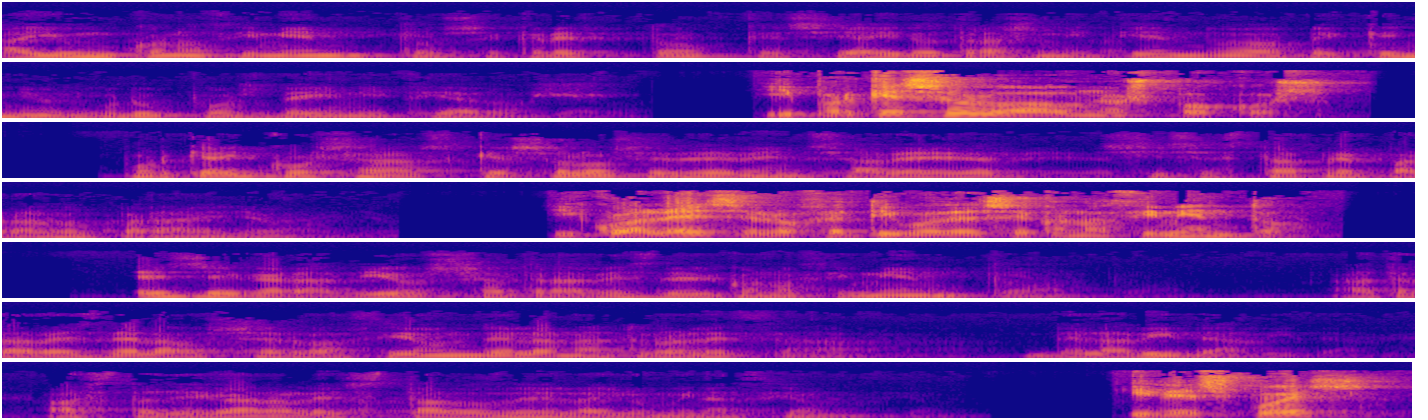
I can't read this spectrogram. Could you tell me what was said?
hay un conocimiento secreto que se ha ido transmitiendo a pequeños grupos de iniciados. ¿Y por qué solo a unos pocos? Porque hay cosas que solo se deben saber si se está preparado para ello. ¿Y cuál es el objetivo de ese conocimiento? Es llegar a Dios a través del conocimiento, a través de la observación de la naturaleza, de la vida, hasta llegar al estado de la iluminación. ¿Y después?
